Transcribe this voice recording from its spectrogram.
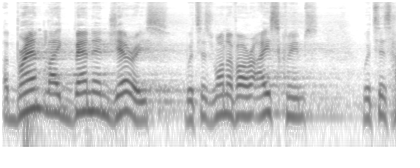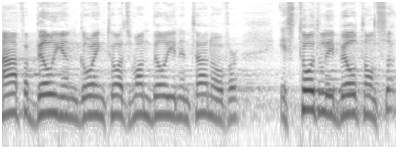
A brand like Ben & Jerry's, which is one of our ice creams, which is half a billion going towards 1 billion in turnover, is totally built on so,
